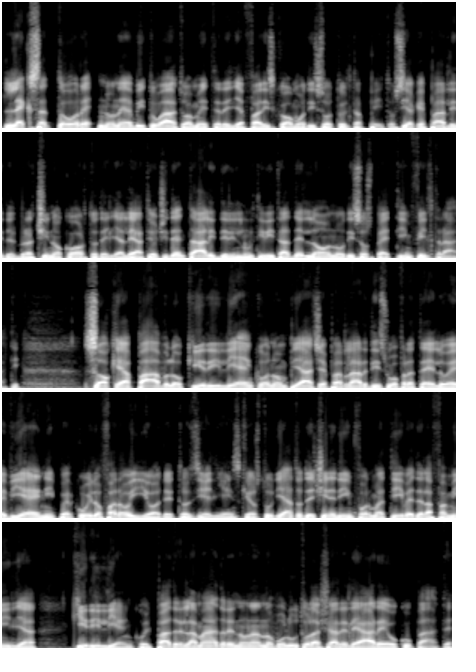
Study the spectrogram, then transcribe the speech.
L'ex attore non è abituato a mettere gli affari scomodi sotto il tappeto, sia che parli del braccino corto degli alleati occidentali, dell'inutilità dell'ONU o di sospetti infiltrati. So che a Pavlo Kirillienko non piace parlare di suo fratello Evieni, per cui lo farò io, ha detto Zelensky. Ho studiato decine di informative della famiglia Kirillienko. Il padre e la madre non hanno voluto lasciare le aree occupate.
